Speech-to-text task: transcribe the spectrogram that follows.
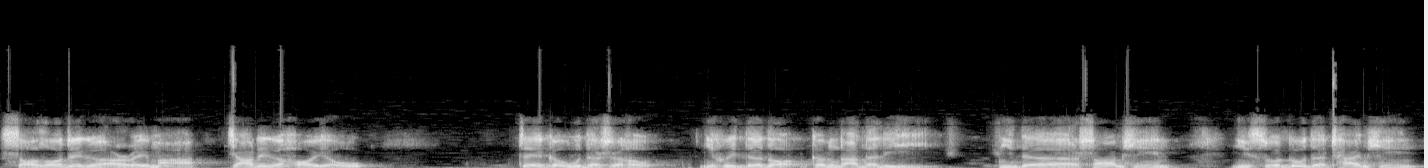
扫扫这个二维码，加这个好友，在购物的时候。你会得到更大的利益，你的商品，你所购的产品，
